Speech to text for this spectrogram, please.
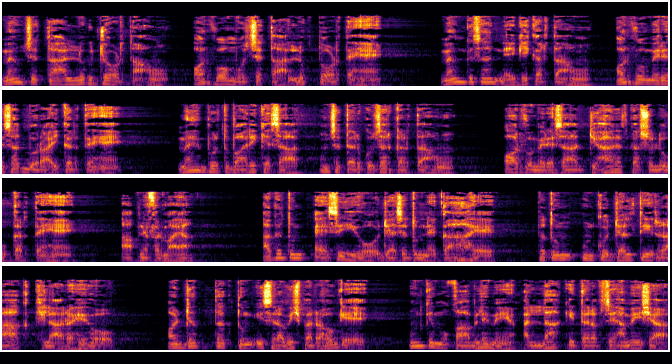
میں ان سے تعلق جوڑتا ہوں اور وہ مجھ سے تعلق توڑتے ہیں۔ میں ان کے ساتھ نیکی کرتا ہوں اور وہ میرے ساتھ برائی کرتے ہیں۔ میں بردباری کے ساتھ ان سے درگزر کرتا ہوں اور وہ میرے ساتھ جہالت کا سلوک کرتے ہیں۔ آپ نے فرمایا، اگر تم ایسے ہی ہو جیسے تم نے کہا ہے، تو تم ان کو جلتی راک کھلا رہے ہو۔ اور جب تک تم اس روش پر رہو گے ان کے مقابلے میں اللہ کی طرف سے ہمیشہ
